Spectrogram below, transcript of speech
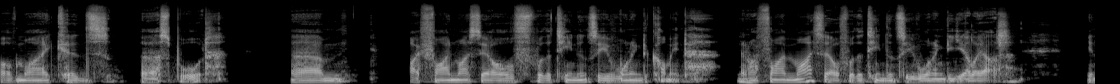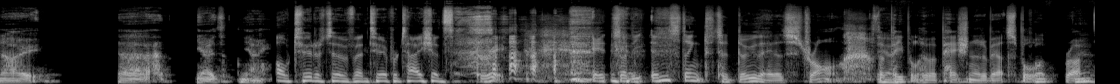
of my kids' uh, sport, um, I find myself with a tendency of wanting to comment. And I find myself with a tendency of wanting to yell out, you know, uh, you know, you know, alternative interpretations. Correct. it, so the instinct to do that is strong for Yeah. people who are passionate about sport, right?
